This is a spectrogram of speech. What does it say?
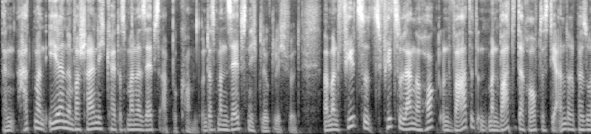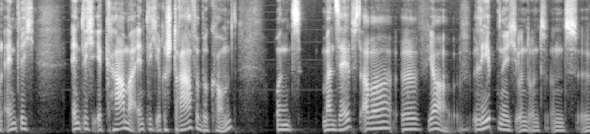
dann hat man eher eine Wahrscheinlichkeit, dass man da selbst abbekommt und dass man selbst nicht glücklich wird. Weil man viel zu, viel zu lange hockt und wartet und man wartet darauf, dass die andere Person endlich, endlich ihr Karma, endlich ihre Strafe bekommt und man selbst aber, äh, ja, lebt nicht und, und, und äh,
